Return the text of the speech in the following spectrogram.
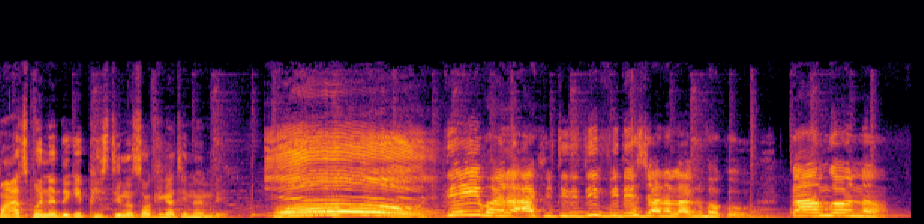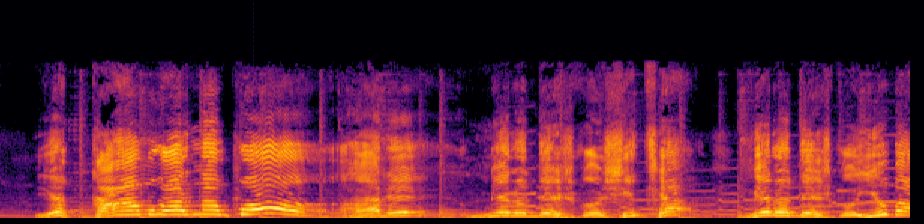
पाँच महिनादेखि फिस तिर्न सकेका थिएनन् रे। त्यही भएर आकृति दिदी विदेश जान लाग्नु भएको काम गर्न। ए काम गर्न पो। अरे मेरो देशको शिक्षा मेरो देशको युवा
